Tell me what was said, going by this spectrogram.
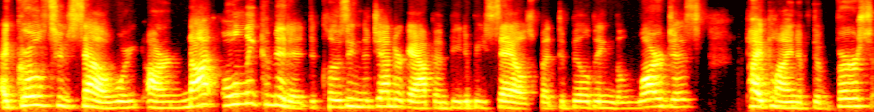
At Girls Who Sell, we are not only committed to closing the gender gap in B2B sales, but to building the largest pipeline of diverse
